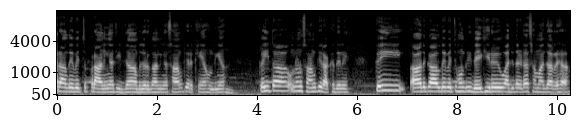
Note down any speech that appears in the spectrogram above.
ਘਰਾਂ ਦੇ ਵਿੱਚ ਪੁਰਾਣੀਆਂ ਚੀਜ਼ਾਂ ਬਜ਼ੁਰਗਾਂ ਦੀਆਂ ਸਾਂਭ ਕੇ ਰੱਖੀਆਂ ਹੁੰਦੀਆਂ। ਕਈ ਤਾਂ ਉਹਨਾਂ ਨੂੰ ਸਾਂਭ ਕੇ ਰੱਖਦੇ ਨੇ। ਕਈ ਆਦ ਕਾਲ ਦੇ ਵਿੱਚ ਹੁਣ ਤੁਸੀਂ ਦੇਖ ਹੀ ਰਹੇ ਹੋ ਅੱਜ ਦਾ ਜਿਹੜਾ ਸਮਾਂ ਚੱਲ ਰਿਹਾ।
